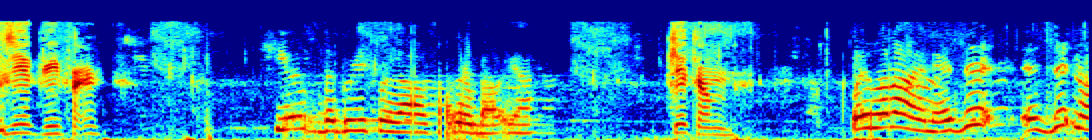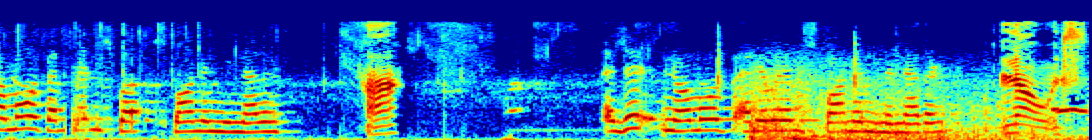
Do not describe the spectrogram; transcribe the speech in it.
Is he a griefer? He is the griefer that I was talking about, yeah. Kick him. Wait, hold on. Is it is it normal if Endermen sp- spawn in the Nether? Huh? Is it normal if Endermen spawn in the Nether? No, it's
